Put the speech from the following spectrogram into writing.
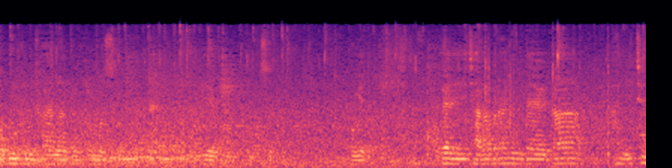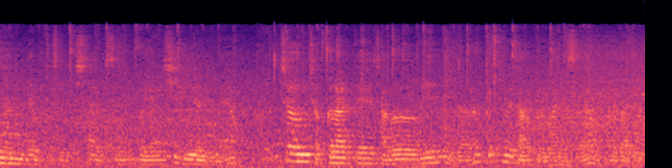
고분분투하는 어떤 그런 모습을 보는데 그 보게 것이죠. 내가 이 작업을 하는 데가 한 2000년대부터 시작을 했어요. 거의 한 12년인데요. 처음 접근할 때 작업이 흑백톤의 작업들을 많이 했어요. 그래가지고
